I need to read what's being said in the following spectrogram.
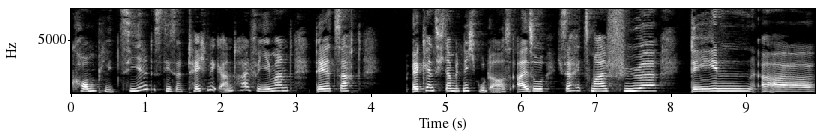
kompliziert ist dieser Technikanteil für jemand, der jetzt sagt, er kennt sich damit nicht gut aus. Also ich sage jetzt mal für den äh,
